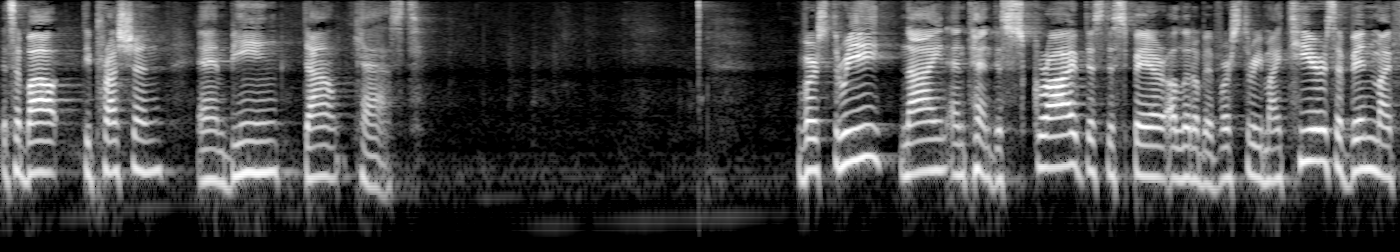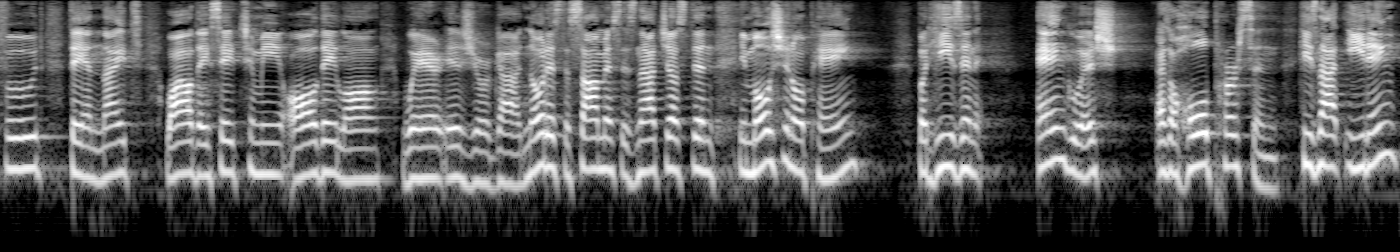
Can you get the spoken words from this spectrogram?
It's about depression and being downcast. Verse 3, 9, and 10 describe this despair a little bit. Verse 3 My tears have been my food day and night, while they say to me all day long, Where is your God? Notice the psalmist is not just in emotional pain, but he's in anguish as a whole person. He's not eating,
